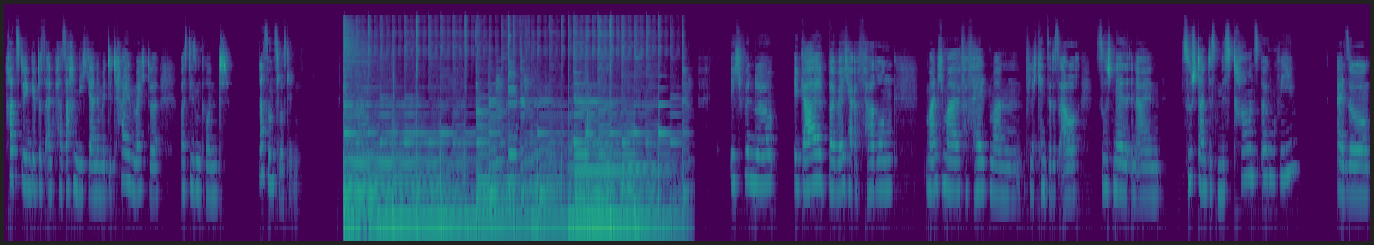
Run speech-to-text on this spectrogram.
Trotzdem gibt es ein paar Sachen, die ich gerne mit dir teilen möchte. Aus diesem Grund, lass uns loslegen. Ich finde, egal bei welcher Erfahrung, manchmal verfällt man, vielleicht kennt ihr das auch, so schnell in einen Zustand des Misstrauens irgendwie. Also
